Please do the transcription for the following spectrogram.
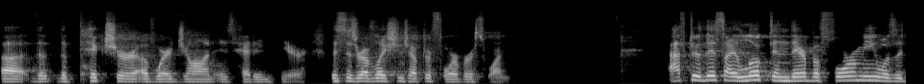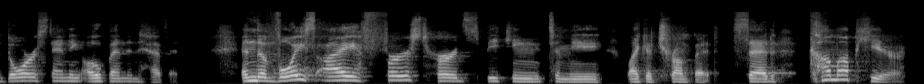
uh, the, the picture of where John is heading here. This is Revelation chapter 4, verse 1. After this, I looked, and there before me was a door standing open in heaven. And the voice I first heard speaking to me like a trumpet said, Come up here,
